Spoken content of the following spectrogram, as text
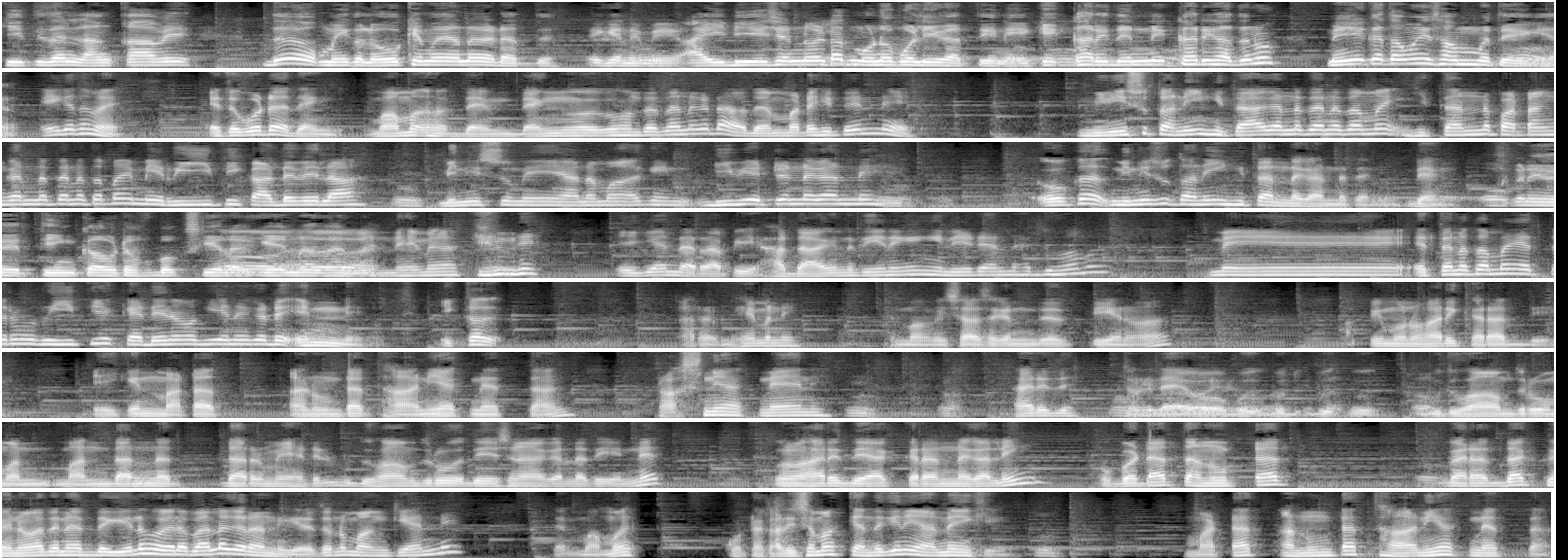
කීතිතන් ලංකාවේ ද මේක ලෝකෙම යන වැඩක්ද? එකන මේ අයිඩියේෂන් වලටත් මොන පොලි ගත්තින එකක් හරි දෙන්නෙක් හරි හදනු මේක තමයි සම්මතය කිය ඒක තමයි. එතකොට දැන් මම දැන් හොඳ තැනකට දැම්මට හිතෙන්නේ මිනිස්සු තනින් හිතාගන්න තැන තමයි හිතන්න පටන්ගන්න තැන තමයි මේ රීති කඩ වෙලා මිනිස්සු මේ යනමාකින් ඩිවියට්ටන්න ගන්නේ. ඕක මිනිසු තනින් හිතන්න ගන්න තැන දැන්. ඕකන තිංකවට බොක්ස් කියලා කියන්න හෙමක් කියන්නේ ඒගන්න අපි හදාගෙන තියෙනකින් එලියට යන්න හැදුවම මේ එතන තමයි ඇත්තරම රීතිය කැඩෙනවා කියන එකට එන්නේ. එක අර මෙහෙමනේ. එම විශවාස කරන තියෙනවා. අපි මොනොහරි කරද්දේ ඒකෙන් මටත් අනුන්ටත් හානියක් නැත්තං ප්‍රශ්නයක් නෑනේ. හරිද? තොට දැ බුදු හාමුදුරුව මන්දන්න ධර්මය හැට බුදු හාමුදුරුව දේශනා කරලා තියෙන්නේ උනහරි දෙයක් කරන්න කලින් ඔබටත් අනුට්ටත් වැරදක් වෙනවද නැද කියලා හොල බල කරන්න කිය තුන මං කියන්නේ මම කොට කලිසමක් ඇඳගෙන යන්න එකින් මටත් අනුන්ටත් හානියක් නැත්තා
